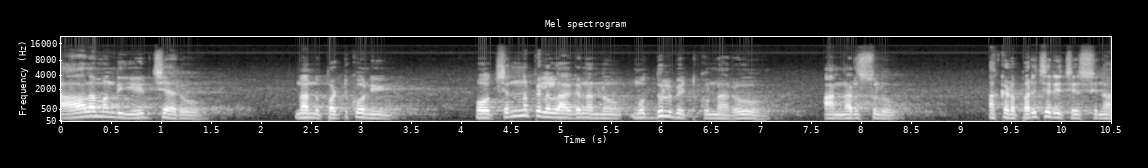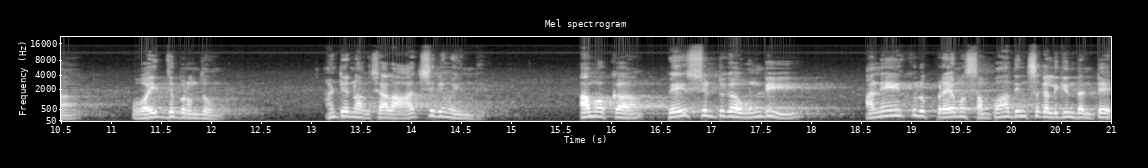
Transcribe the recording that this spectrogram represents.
చాలామంది ఏడ్చారు నన్ను పట్టుకొని ఓ చిన్న పిల్లలాగా నన్ను ముద్దులు పెట్టుకున్నారు ఆ నర్సులు. అక్కడ పరిచర్య చేసిన వైద్య బృందం. అంటే నాకు చాలా ఆశ్చర్యమైంది. ఆమె ఒక పేషెంట్గా ఉండి అనేకులు ప్రేమ సంపాదించగలిగిందంటే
